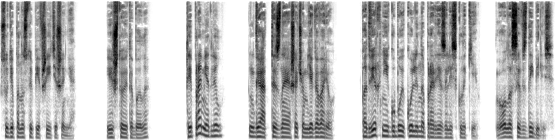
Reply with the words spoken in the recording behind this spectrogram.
судя по наступившей тишине. И что это было? Ты промедлил. Гад, ты знаешь, о чем я говорю. Под верхней губой Колина прорезались клыки. Волосы вздыбились,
